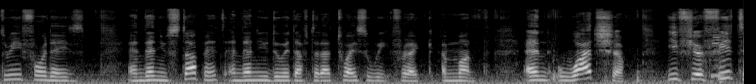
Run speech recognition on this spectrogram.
three, four days, and then you stop it, and then you do it after that twice a week for like a month. And watch if your feet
